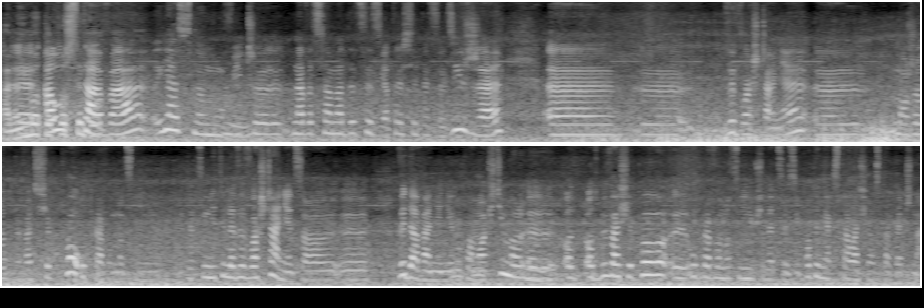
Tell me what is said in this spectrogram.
A e, a ustawa jasno mówi, czy nawet sama decyzja, treść tej decyzji, że e, e, wywłaszczanie e, może odbywać się po uprawomocnieniu. Więc Nie tyle wywłaszczanie, co e, wydawanie nieruchomości mo- e, od- odbywa się po e, uprawomocnieniu się decyzji, po tym jak stała się ostateczna.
